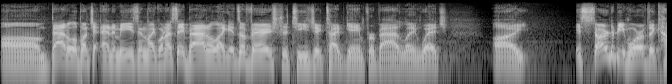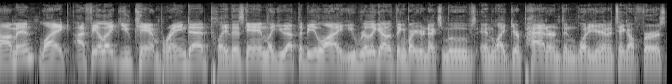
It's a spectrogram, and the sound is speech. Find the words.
Um, battle a bunch of enemies, and like when I say battle, like it's a very strategic type game for battling, which uh, it's starting to be more of the common. Like, I feel like you can't brain dead play this game. Like, you have to be like, you really got to think about your next moves and like your patterns and what are you going to take out first.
